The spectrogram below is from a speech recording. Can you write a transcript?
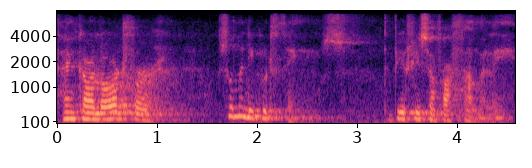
Thank our Lord for so many good things, the beauties of our family,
